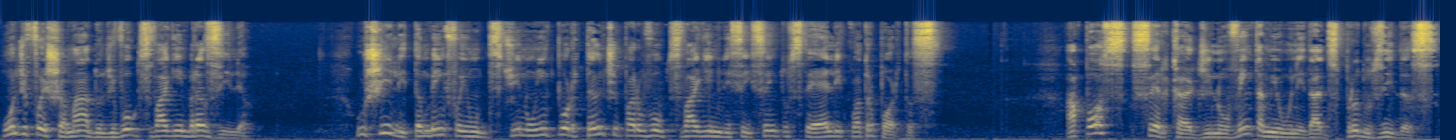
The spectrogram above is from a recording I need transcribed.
onde foi chamado de Volkswagen Brasília. O Chile também foi um destino importante para o Volkswagen 1600 TL quatro portas. Após cerca de 90 mil unidades produzidas,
